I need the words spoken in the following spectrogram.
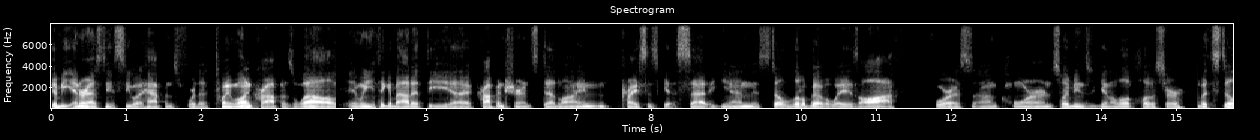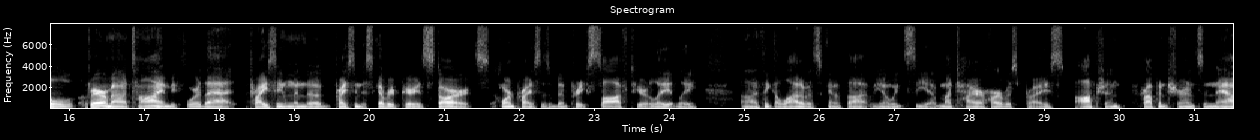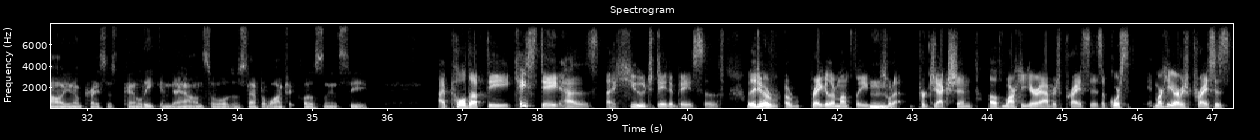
going to be interesting to see what happens for the 21 crop as well. And when you think about it, the uh, crop insurance deadline prices get set again. It's still a little bit of a ways off for us on corn. Soybeans are getting a little closer, but still a fair amount of time before that pricing window, pricing discovery period starts. Corn prices have been pretty soft here lately. Uh, I think a lot of us kind of thought, you know, we'd see a much higher harvest price option, crop insurance, and now, you know, prices kind of leaking down. So we'll just have to watch it closely and see. I pulled up the K-State has a huge database of, well, they do a, a regular monthly mm. sort of projection of market year average prices. Of course, market year average prices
